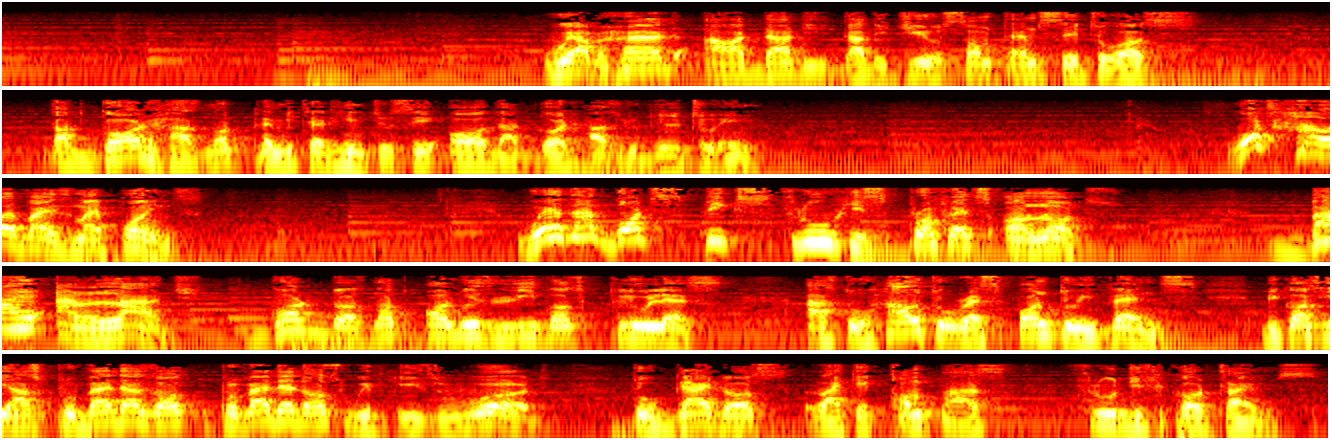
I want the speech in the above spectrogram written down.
We have heard our daddy, Daddy G.O., sometimes say to us that God has not permitted him to see all that God has revealed to him. What, however, is my point? Whether God speaks through his prophets or not, by and large, God does not always leave us clueless as to how to respond to events because he has provided us, provided us with his word to guide us like a compass through difficult times.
